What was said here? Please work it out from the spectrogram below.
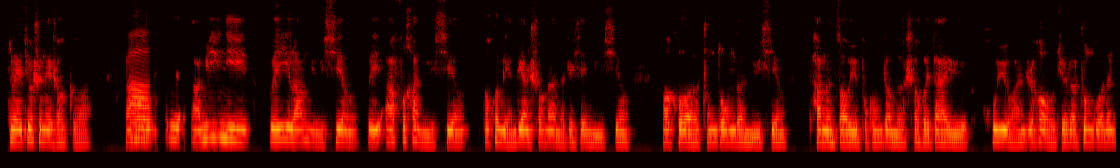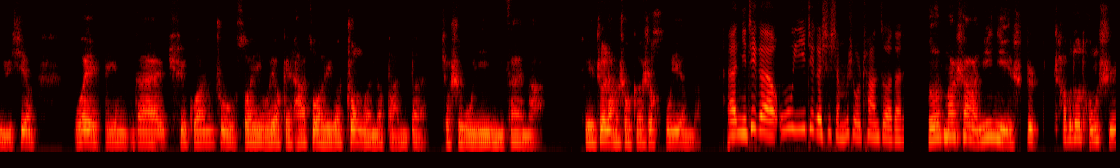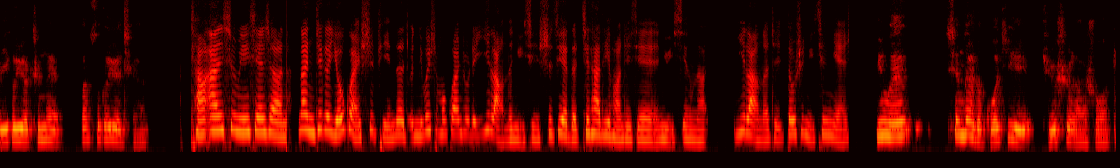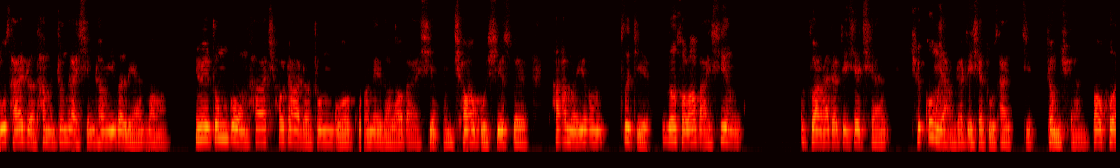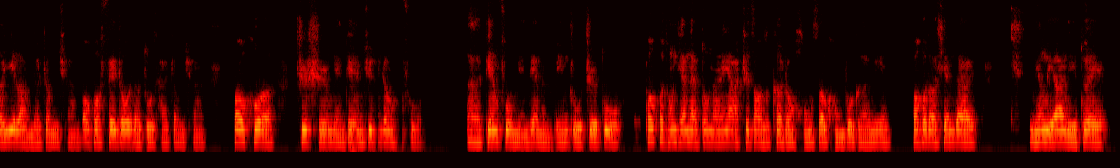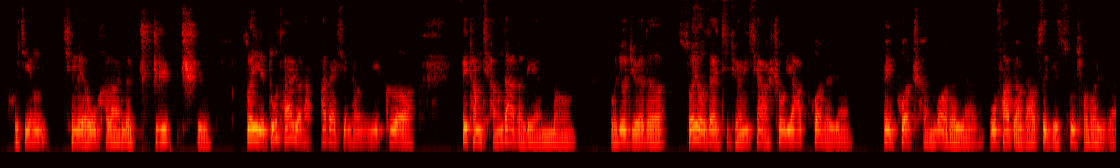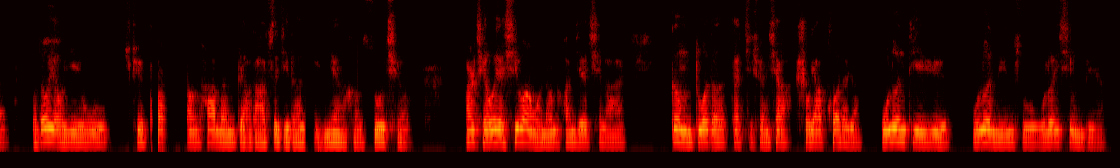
对，就是那首歌。然后为阿米尼，为伊朗女性，为阿富汗女性，包括缅甸受难的这些女性，包括中东的女性，她们遭遇不公正的社会待遇。呼吁完之后，我觉得中国的女性。我也应该去关注，所以我又给她做了一个中文的版本，就是《巫医你在哪》。所以这两首歌是呼应的。呃，你这个《巫医》这个是什么时候创作的？和玛莎·阿米尼是差不多同时，一个月之内，三四个月前。长安秀明先生，那你这个油管视频的，你为什么关注这伊朗的女性？世界的其他地方这些女性呢？伊朗的这都是女青年。因为现在的国际局势来说，独裁者他们正在形成一个联盟。因为中共他敲诈着中国国内的老百姓，敲骨吸髓，他们用自己勒索老百姓赚来的这些钱去供养着这些独裁集政权，包括伊朗的政权，包括非洲的独裁政权，包括支持缅甸军政府，呃，颠覆缅甸的民主制度，包括从前在东南亚制造的各种红色恐怖革命，包括到现在明里暗里对普京侵略乌克兰的支持。所以，独裁者他他在形成一个非常强大的联盟。我就觉得，所有在集权下受压迫的人、被迫沉默的人、无法表达自己诉求的人，我都有义务去帮帮他们表达自己的理念和诉求。而且，我也希望我能团结起来，更多的在集权下受压迫的人，无论地域、无论民族、无论性别。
